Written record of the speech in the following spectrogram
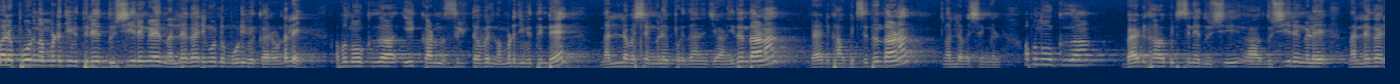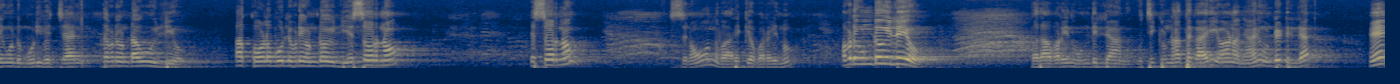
പലപ്പോഴും നമ്മുടെ ജീവിതത്തിലെ ദുശീലങ്ങളെ നല്ല കാര്യം കൊണ്ട് മൂടി വെക്കാറുണ്ടല്ലേ അപ്പോൾ നോക്കുക ഈ കാണുന്ന സിൽ ടവൽ നമ്മുടെ ജീവിതത്തിന്റെ നല്ല വശങ്ങളെ പ്രതിദാനം ചെയ്യാണ്. ഇതെന്താണ്? ബാഡ് ഹാബിറ്റ്സ് ഇതെന്താണ്? നല്ല വശങ്ങൾ. അപ്പോൾ നോക്കുക ബാഡ് ഹാബിറ്റ്സിനെ ദുശീ ദുശീലങ്ങളെ നല്ല കാര്യം കൊണ്ട് മൂടി വെച്ചാൽ അതവിടെ ഉണ്ടാവുമോ ഇല്ലയോ? ആ കോളബോർഡിൽ ഇവിടെ ഉണ്ടോ ഇല്ലയോ? Yes or no yes or no സ്നോ എന്ന് വാരയ്ക്കോ പറയുന്നു. അവിടെ ഉണ്ടോ ഇല്ലയോ? അപ്പോൾ അതാ പറയുന്നു ഉണ്ടില്ല എന്ന് ഉച്ചയ്ക്കുണ്ണാത്ത കാര്യമാണോ? ഞാനും ഉണ്ടിട്ടില്ല. ഏ?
